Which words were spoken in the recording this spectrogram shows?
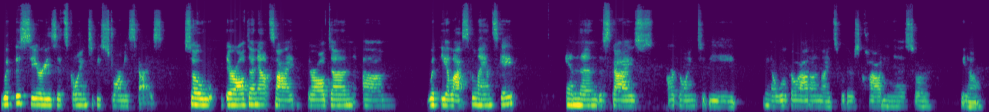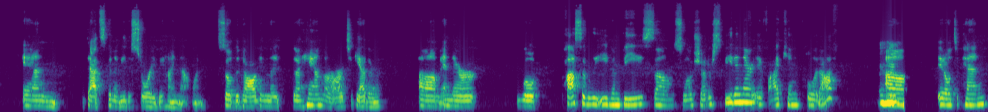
with this series, it's going to be stormy skies. So they're all done outside. They're all done um, with the Alaska landscape. And then the skies are going to be you know, we'll go out on nights where there's cloudiness or, you know, and that's going to be the story behind that one. So the dog and the, the handler are together, um, and there will possibly even be some slow shutter speed in there if I can pull it off. Mm-hmm. Um, it'll depend.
